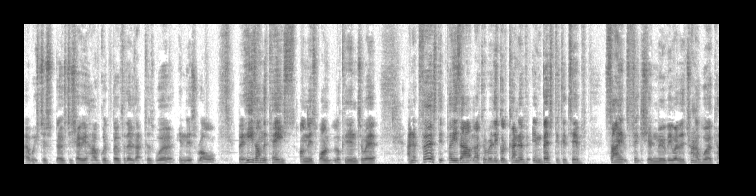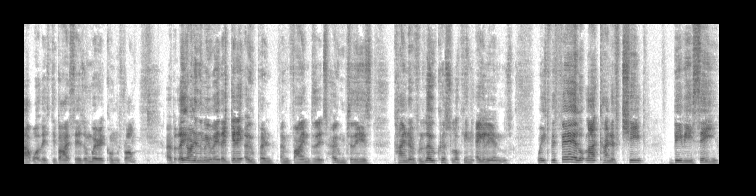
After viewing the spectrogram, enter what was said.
uh, which just goes to show you how good both of those actors were in this role. But he's on the case on this one, looking into it. And at first it plays out like a really good kind of investigative science fiction movie where they're trying to work out what this device is and where it comes from. Uh, but later on in the movie, they get it open and find that it's home to these kind of locust looking aliens which to be fair look like kind of cheap BBC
